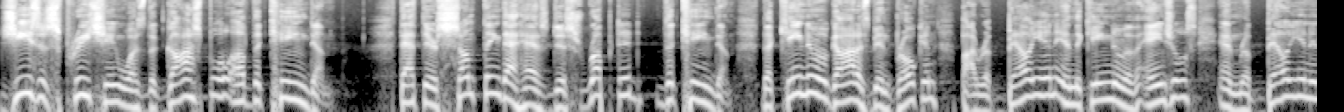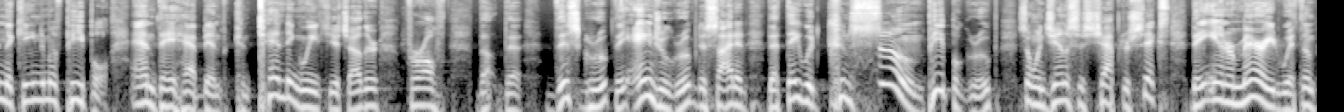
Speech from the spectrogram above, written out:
Jesus' preaching was the gospel of the kingdom that there's something that has disrupted the kingdom. The kingdom of God has been broken by rebellion in the kingdom of angels and rebellion in the kingdom of people. And they have been contending with each other for all the, the this group, the angel group, decided that they would consume people group. So in Genesis chapter 6, they intermarried with them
